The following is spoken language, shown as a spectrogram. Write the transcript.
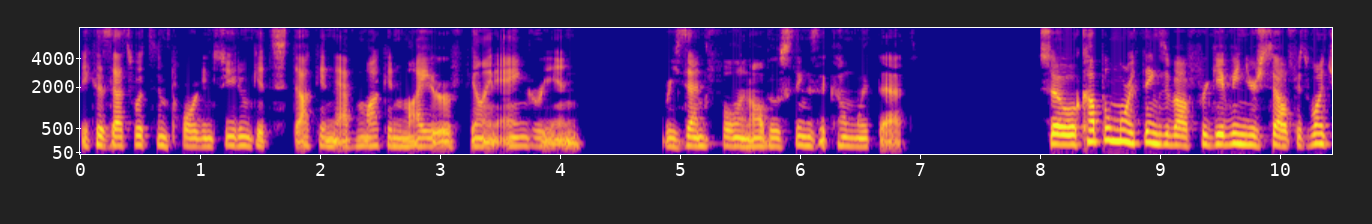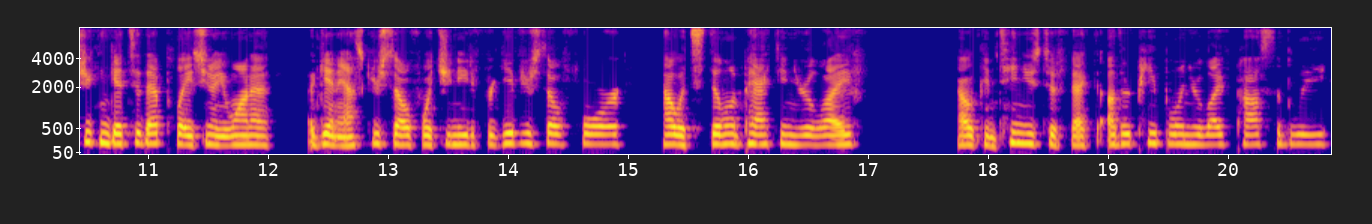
because that's what's important. So you don't get stuck in that muck and mire of feeling angry and resentful and all those things that come with that. So, a couple more things about forgiving yourself is once you can get to that place, you know, you want to again ask yourself what you need to forgive yourself for, how it's still impacting your life, how it continues to affect other people in your life, possibly.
